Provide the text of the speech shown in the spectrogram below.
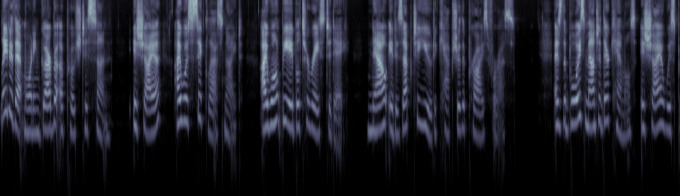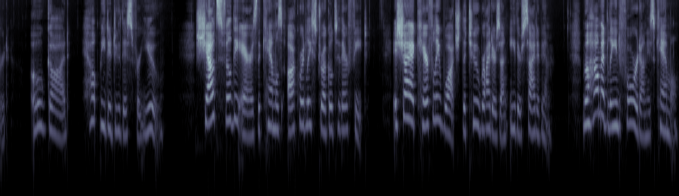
Later that morning, Garba approached his son. Ishaiah, I was sick last night. I won't be able to race today. Now it is up to you to capture the prize for us. As the boys mounted their camels, Ishaiah whispered, O God, Help me to do this for you. Shouts filled the air as the camels awkwardly struggled to their feet. Ishaya carefully watched the two riders on either side of him. Mohammed leaned forward on his camel.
